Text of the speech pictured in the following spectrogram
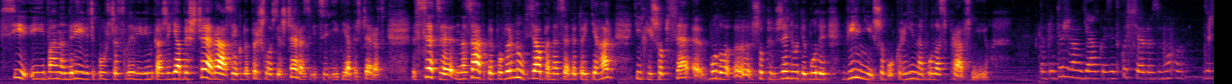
Всі, і Іван Андрійович був щасливий. Він каже: я би ще раз, якби прийшлося ще раз відсидіти, я би ще раз все це назад би повернув, взяв би на себе той тягар, тільки щоб все е, було, е, щоб вже люди були вільні, щоб Україна була справжньою. Добре, дуже вам дякую за таку щиру розмову. Дуже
